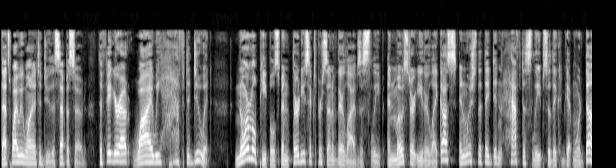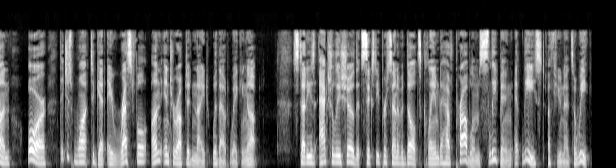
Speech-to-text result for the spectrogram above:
That's why we wanted to do this episode, to figure out why we have to do it. Normal people spend 36% of their lives asleep, and most are either like us and wish that they didn't have to sleep so they could get more done, or they just want to get a restful, uninterrupted night without waking up. Studies actually show that 60% of adults claim to have problems sleeping at least a few nights a week.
